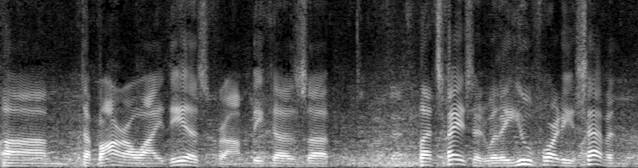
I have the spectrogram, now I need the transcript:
um, to borrow ideas from, because uh, let's face it, with a U-47.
